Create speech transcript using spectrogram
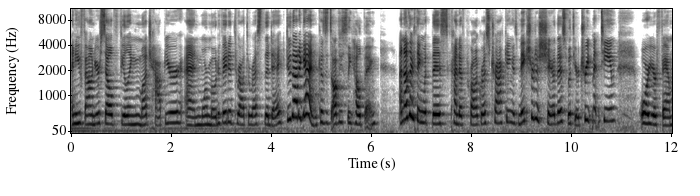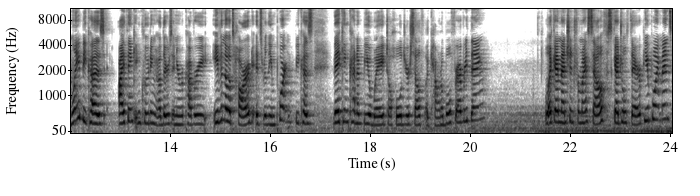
and you found yourself feeling much happier and more motivated throughout the rest of the day, do that again because it's obviously helping. Another thing with this kind of progress tracking is make sure to share this with your treatment team or your family because I think including others in your recovery, even though it's hard, it's really important because they can kind of be a way to hold yourself accountable for everything like I mentioned for myself, schedule therapy appointments.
